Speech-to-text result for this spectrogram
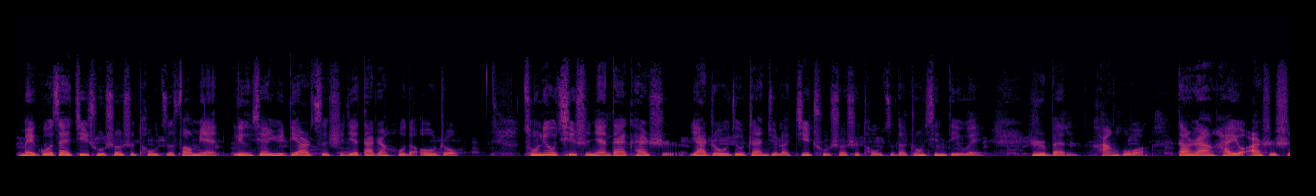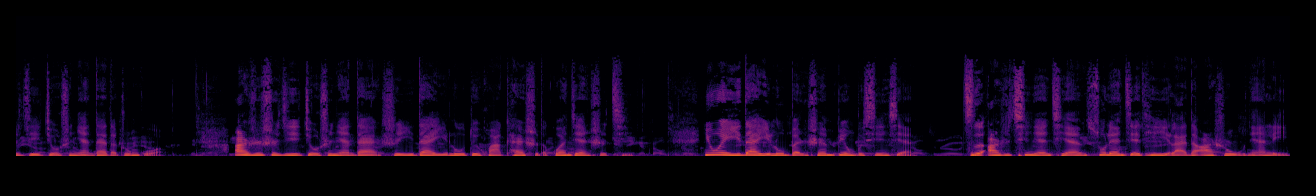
美国在基础设施投资方面领先于第二次世界大战后的欧洲。从六七十年代开始，亚洲就占据了基础设施投资的中心地位。日本、韩国，当然还有二十世纪九十年代的中国。二十世纪九十年代是一带一路对话开始的关键时期，因为一带一路本身并不新鲜。自二十七年前苏联解体以来的二十五年里，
